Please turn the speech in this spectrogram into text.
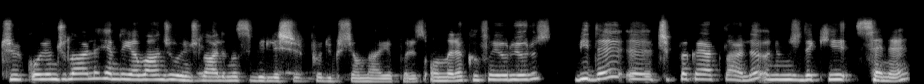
Türk oyuncularla hem de yabancı oyuncularla nasıl birleşir prodüksiyonlar yaparız. Onlara kafa yoruyoruz. Bir de e, çıplak ayaklarla önümüzdeki sene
